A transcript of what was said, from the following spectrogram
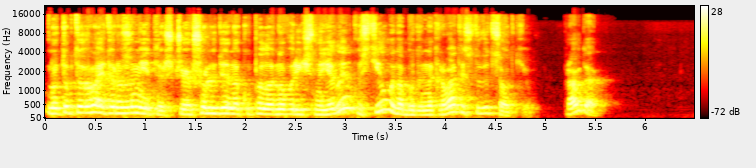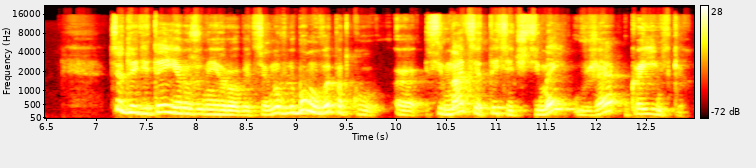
Ну, тобто, ви маєте розуміти, що якщо людина купила новорічну ялинку, стіл вона буде накривати 100%. Правда? Це для дітей, я розумію, робиться. Ну, в будь-якому випадку, е, 17 тисяч сімей вже українських.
